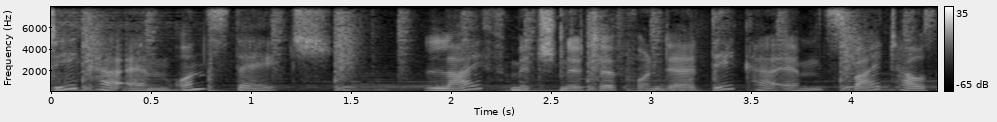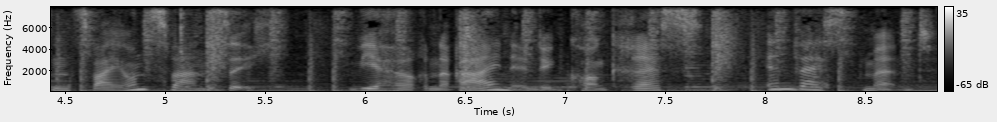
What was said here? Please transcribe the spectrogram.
DKM on Stage. Live-Mitschnitte von der DKM 2022. Wir hören rein in den Kongress Investment.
